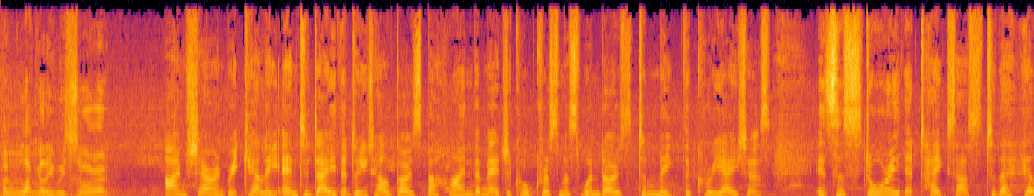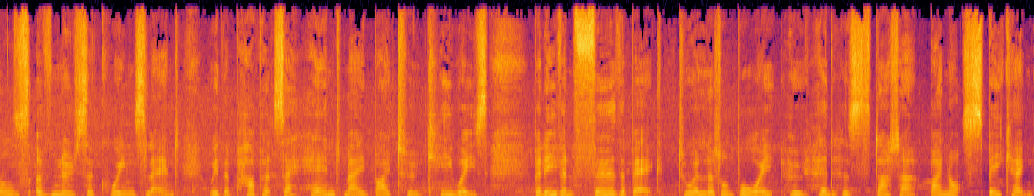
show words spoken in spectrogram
But luckily, we saw it I'm Sharon Brettkelly, and today the detail goes behind the magical Christmas windows to meet the creators. It's a story that takes us to the hills of Noosa, Queensland, where the puppets are handmade by two Kiwis. But even further back to a little boy who hid his stutter by not speaking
